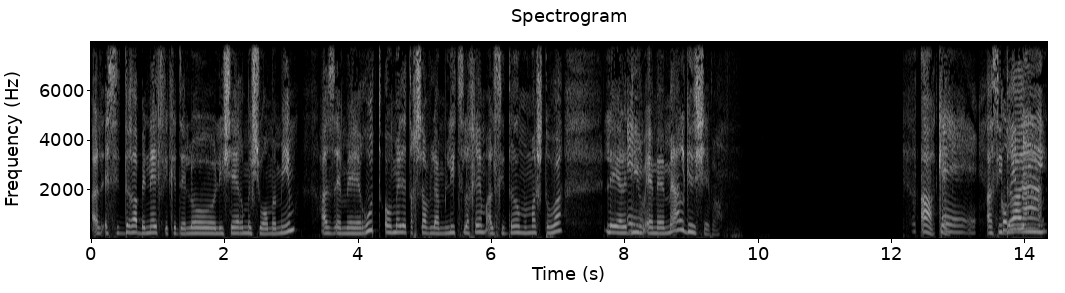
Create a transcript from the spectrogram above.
על סדרה בנטפליק כדי לא להישאר משועממים. אז אה, רות עומדת עכשיו להמליץ לכם על סדרה ממש טובה לילדים הם, אה, מעל גיל שבע. אה, כן. אה, הסדרה היא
